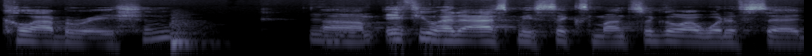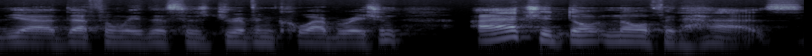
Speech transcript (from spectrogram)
collaboration. Mm-hmm. Um, if you had asked me six months ago, I would have said, yeah, definitely this has driven collaboration. I actually don't know if it has,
